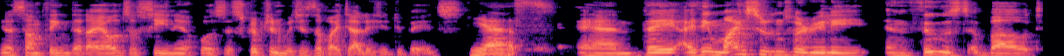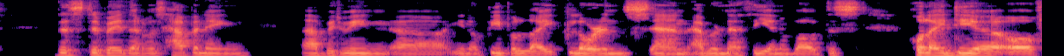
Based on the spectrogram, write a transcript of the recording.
you know something that I also see in your course description, which is the vitality debates. Yes, and they, I think, my students were really enthused about this debate that was happening uh, between uh, you know people like Lawrence and Abernethy and about this whole idea of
